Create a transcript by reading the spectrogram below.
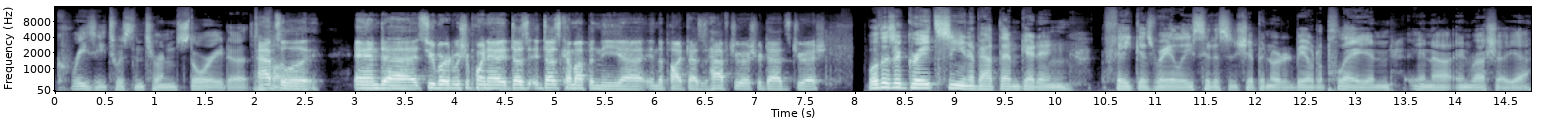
crazy twist and turn story to, to Absolutely. Follow. And uh, Sue Bird, we should point out it does it does come up in the uh, in the podcast. Is half Jewish. Her dad's Jewish. Well, there's a great scene about them getting fake Israeli citizenship in order to be able to play in in uh, in Russia. Yeah.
